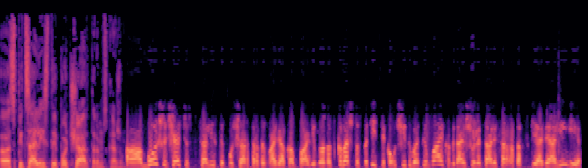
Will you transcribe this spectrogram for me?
э, специалисты по чартерам, скажем? А, большей частью специалисты по чартерным авиакомпаниям. Надо сказать, что статистика учитывает и май, когда еще летали саратовские авиалинии,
